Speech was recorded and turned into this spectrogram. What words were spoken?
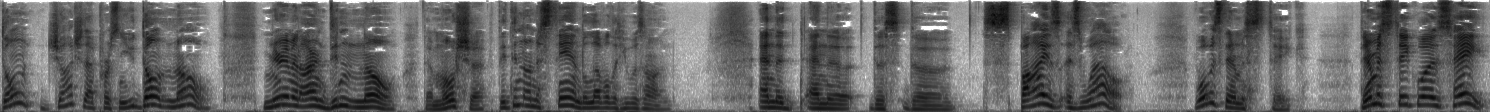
don't judge that person. You don't know. Miriam and Aaron didn't know that Moshe, they didn't understand the level that he was on. And the, and the, the, the spies as well. What was their mistake? Their mistake was, hey,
